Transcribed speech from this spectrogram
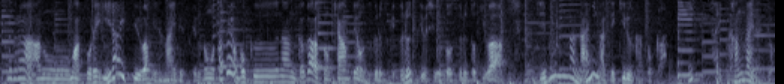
だから、あの、まあ、それ以来っていうわけじゃないですけれども、例えば僕なんかがそのキャンンペーンを作るとき、売るっていう仕事をするときは、自分が何ができるかとか、一切考えないんですよ。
